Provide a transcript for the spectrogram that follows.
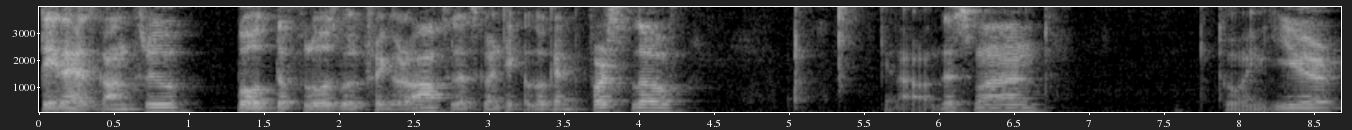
Data has gone through. Both the flows will trigger off. So let's go and take a look at the first flow. Get out of this one. Going here.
